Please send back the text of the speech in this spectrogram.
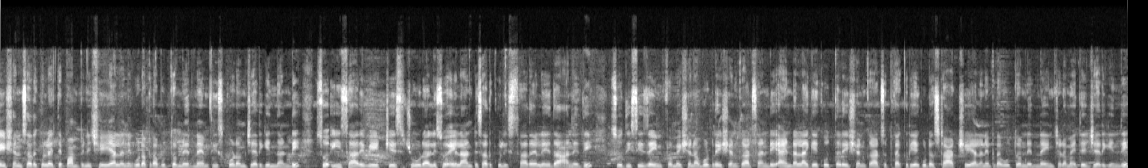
రేషన్ సరుకులు అయితే పంపిణీ చేయాలని కూడా ప్రభుత్వం నిర్ణయం తీసుకోవడం జరిగిందండి. సో ఈసారి వెయిట్ చేసి చూడాలి. సో ఎలాంటి సరుకులు ఇస్తారా లేదా అనేది. So this is a information about ration cards అండి. అండ్ అలాగే కొత్త రేషన్ కార్డ్స్ ప్రక్రియ కూడా స్టార్ట్ చేయాలని ప్రభుత్వం నిర్ణయించడం అయితే జరిగింది.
